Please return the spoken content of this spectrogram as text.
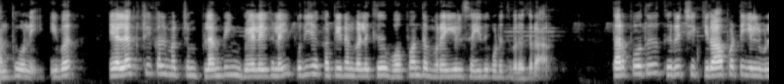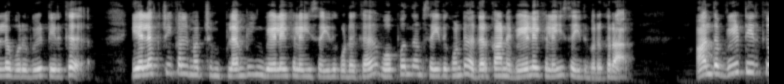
அந்தோணி. இவர் எலக்ட்ரிக்கல் மற்றும் பிளம்பிங் வேலைகளை புதிய கட்டிடங்களுக்கு ஒப்பந்த முறையில் செய்து கொடுத்து வருகிறார். தற்போது திருச்சி கிராப்பட்டியில் உள்ள ஒரு வீட்டிற்கு எலக்ட்ரிக்கல் மற்றும் பிளம்பிங் வேலைகளை செய்து கொடுக்க ஒப்பந்தம் செய்து கொண்டு அதற்கான வேலைகளை செய்து வருகிறார். அந்த வீட்டிற்கு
